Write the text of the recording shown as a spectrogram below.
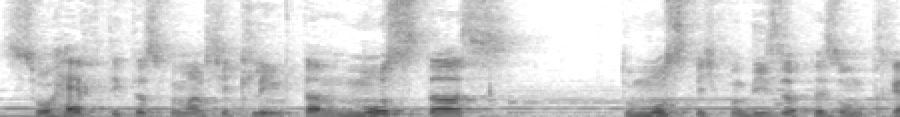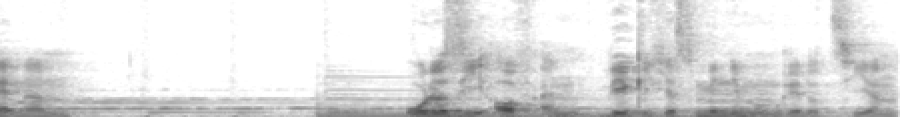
so heftig das für manche klingt, dann muss das, du musst dich von dieser Person trennen oder sie auf ein wirkliches Minimum reduzieren.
